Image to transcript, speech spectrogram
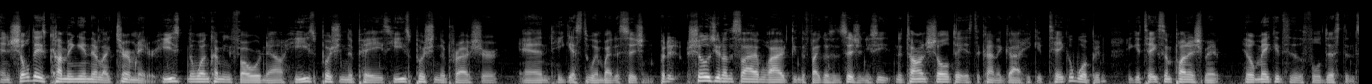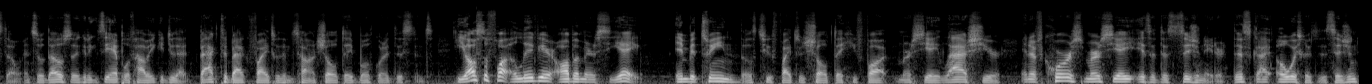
and Schulte's coming in there like Terminator. He's the one coming forward now. He's pushing the pace, he's pushing the pressure, and he gets the win by decision. But it shows you another side of why I think the fight goes to decision. You see, Natan Schulte is the kind of guy he could take a whooping, he could take some punishment, he'll make it to the full distance though. And so that was a good example of how he could do that. Back to back fights with Natan Schulte, both going to distance. He also fought Olivier Aubin Mercier in between those two fights with Schulte, he fought Mercier last year. And of course, Mercier is a decisionator. This guy always goes to decision.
